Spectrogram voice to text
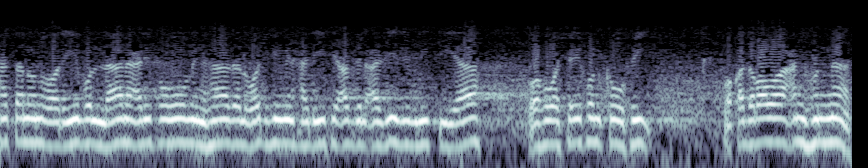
حسن غريب لا نعرفه من هذا الوجه من حديث عبد العزيز بن سياه وهو شيخ كوفي. وقد روى عنه الناس.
